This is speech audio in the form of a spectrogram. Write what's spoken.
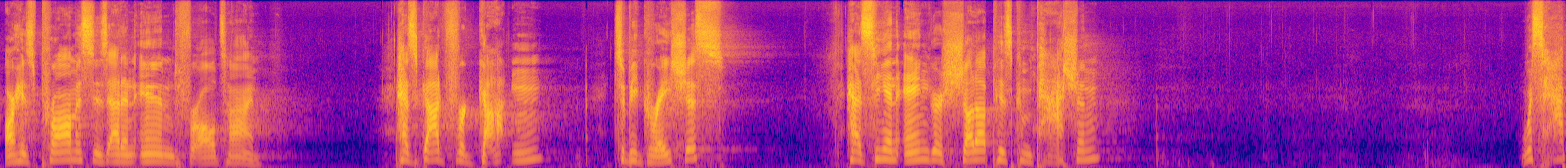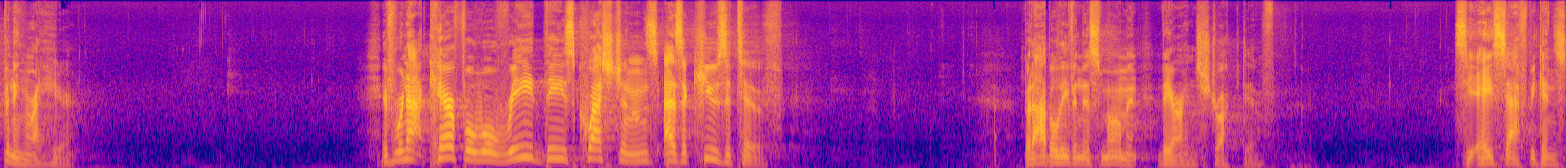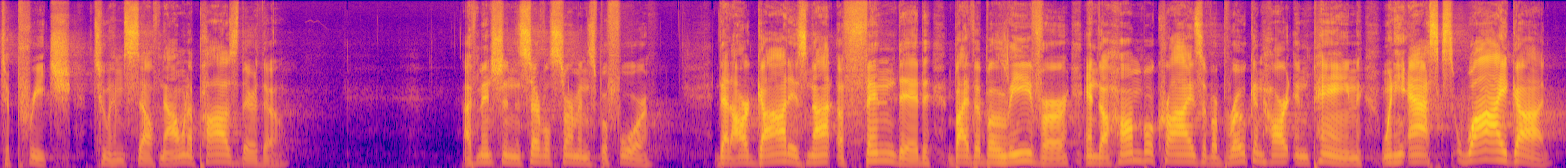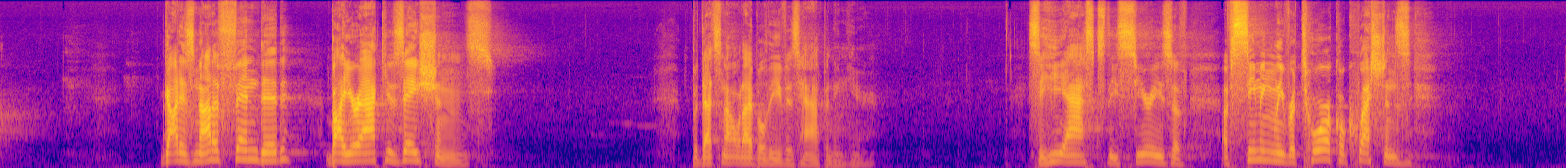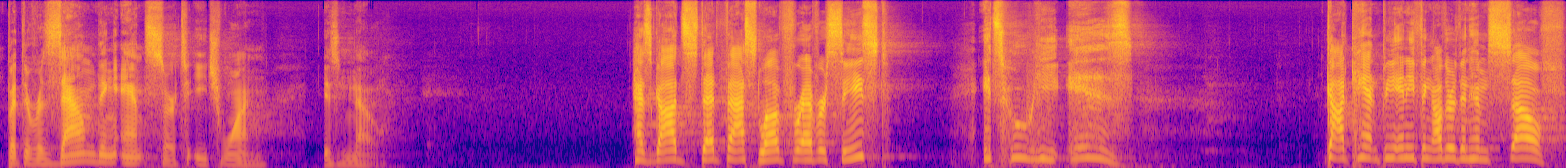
Are his promises at an end for all time? Has God forgotten to be gracious? Has he in anger shut up his compassion? What's happening right here? If we're not careful, we'll read these questions as accusative. But I believe in this moment they are instructive. See, Asaph begins to preach to himself. Now, I want to pause there, though. I've mentioned in several sermons before that our God is not offended by the believer and the humble cries of a broken heart in pain when he asks, Why, God? God is not offended by your accusations. But that's not what I believe is happening here. See, he asks these series of of seemingly rhetorical questions, but the resounding answer to each one is no. Has God's steadfast love forever ceased? It's who He is. God can't be anything other than Himself.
